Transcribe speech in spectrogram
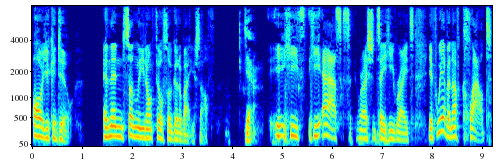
all you could do. And then suddenly you don't feel so good about yourself. Yeah. He, he, he asks, or I should say he writes, if we have enough clout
